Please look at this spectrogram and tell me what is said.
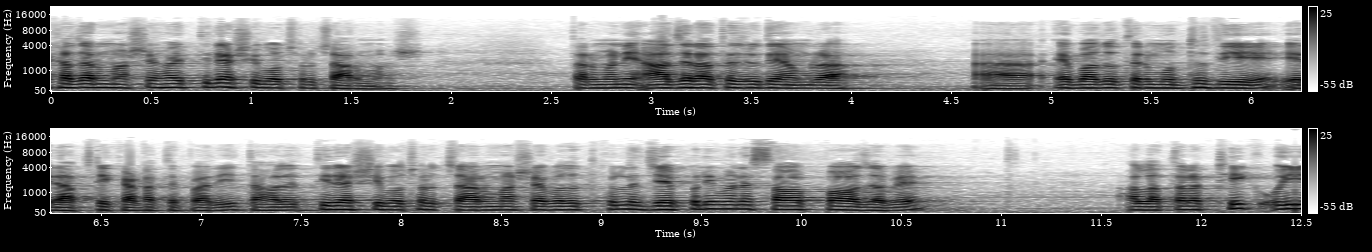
এক হাজার মাসে হয় তিরাশি বছর চার মাস। তার মানে আজ রাতে যদি আমরা এবাদতের মধ্য দিয়ে এই রাত্রি কাটাতে পারি, তাহলে তিরাশি বছর চার মাস এবাদত করলে যে পরিমাণে সওয়াব পাওয়া যাবে, আল্লাহ তালা ঠিক ওই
